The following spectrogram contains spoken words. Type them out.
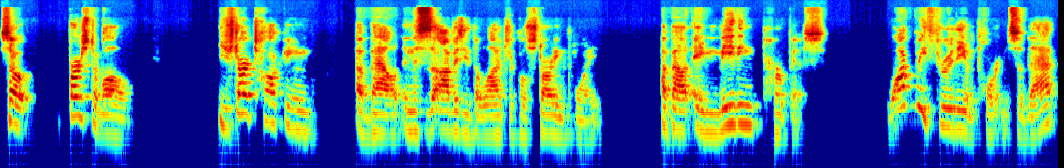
So, first of all, you start talking about, and this is obviously the logical starting point, about a meeting purpose. Walk me through the importance of that.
